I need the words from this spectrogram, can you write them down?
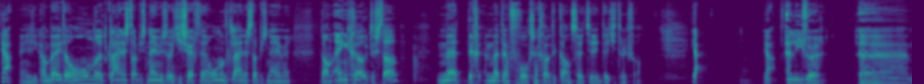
Ja, En je kan beter 100 kleine stapjes nemen, zoals je zegt, 100 kleine stapjes nemen, dan één grote stap. Met, de, met een vervolgens een grote kans dat je, dat je terugvalt. Ja, ja. en liever, ehm,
